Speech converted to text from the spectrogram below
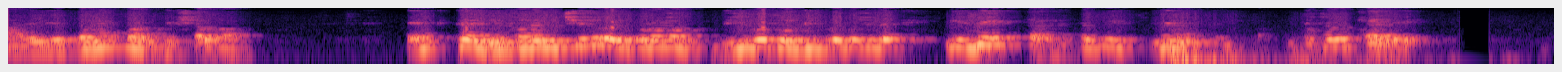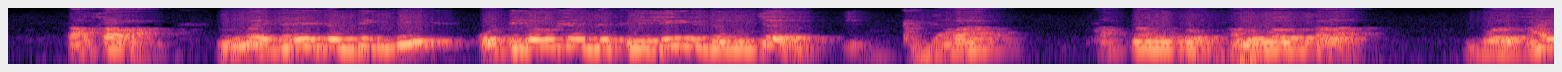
আর এদের দাম বিশাল লাখ একটা ডিফারেন্স ছিল, এরপর আমার বিগত অভিজ্ঞতা ছিল ইজেক্টার বছর খেলে। তাছাড়া মেজারিটার দিক দিয়ে অধিকাংশের যে ফিনিশিং দিতে বুঝছেন যারা আপনার মতো অনুভব ছাড়া বল ভাই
